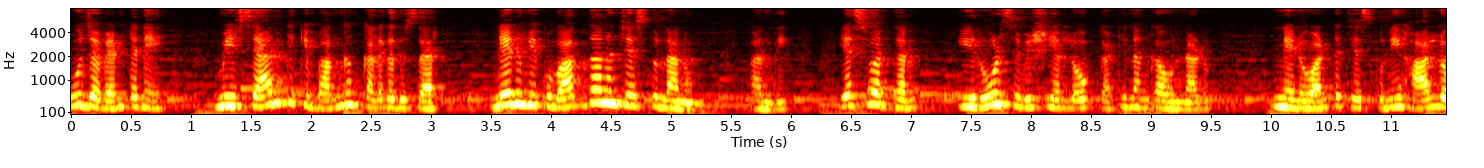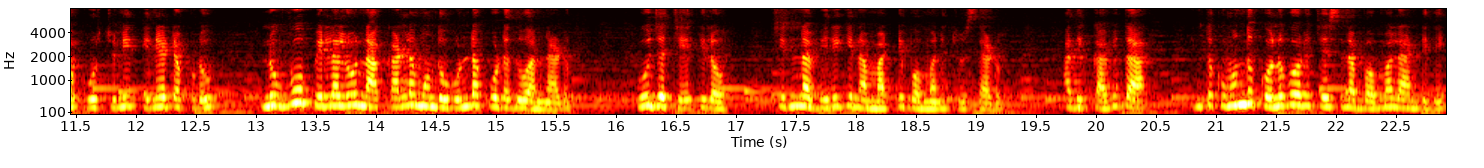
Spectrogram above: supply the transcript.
పూజ వెంటనే మీ శాంతికి భంగం కలగదు సార్. నేను మీకు వాగ్దానం చేస్తున్నాను అంది. యశ్వర్ధన్ ఈ రూల్స్ విషయంలో కఠినంగా ఉన్నాడు. నేను వంట చేసుకుని హాల్లో కూర్చుని తినేటప్పుడు నువ్వు పిల్లలు నా కళ్ళ ముందు ఉండకూడదు అన్నాడు. పూజ చేతిలో చిన్న విరిగిన మట్టి బొమ్మను చూశాడు. అది కవిత ఇంతకుముందు కొనుగోలు చేసిన బొమ్మ లాంటిది.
